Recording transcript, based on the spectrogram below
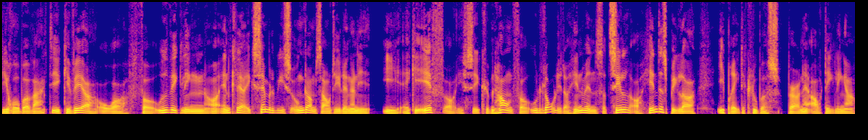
De råber vagt i gevær over for udviklingen og anklager eksempelvis ungdomsafdelingerne i AGF og FC København for ulovligt at henvende sig til og hente spillere i brede klubbers børneafdelinger.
